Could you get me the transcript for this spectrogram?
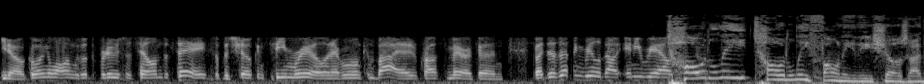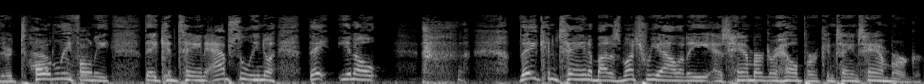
you know going along with what the producers tell them to say, so the show can seem real and everyone can buy it across America. And but there's nothing real about any reality. Totally, totally phony these shows are. They're totally absolutely. phony. They contain absolutely no... They, you know... they contain about as much reality as Hamburger Helper contains hamburger.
